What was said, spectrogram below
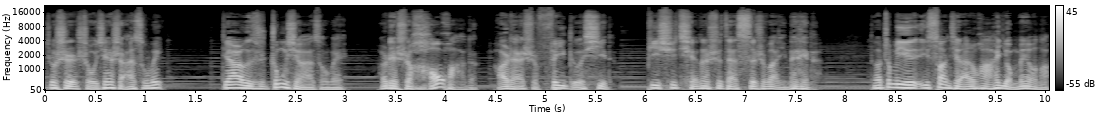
就是首先是 SUV，第二个是中型 SUV，而且是豪华的，而且还是非德系的，必须前提是在四十万以内的。那这么一一算起来的话，还有没有呢？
